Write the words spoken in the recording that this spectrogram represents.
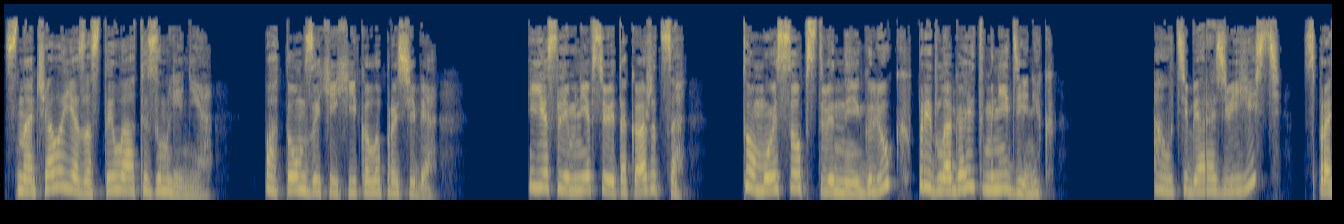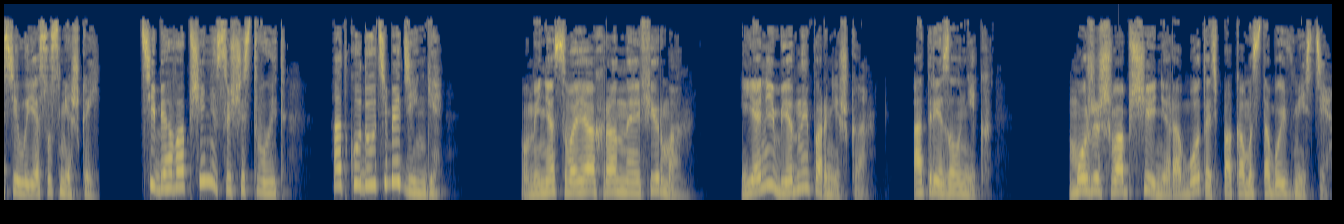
Сначала я застыла от изумления. Потом захихикала про себя. «Если мне все это кажется, то мой собственный глюк предлагает мне денег». «А у тебя разве есть?» спросила я с усмешкой. Тебя вообще не существует. Откуда у тебя деньги? У меня своя охранная фирма. Я не бедный парнишка, отрезал Ник. Можешь вообще не работать, пока мы с тобой вместе.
